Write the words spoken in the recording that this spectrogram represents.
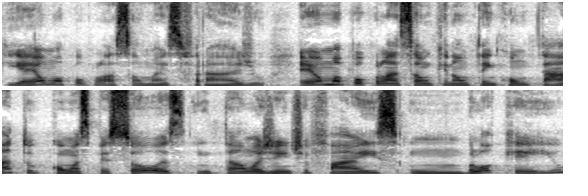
que é uma população mais frágil, é uma população que não tem contato com as pessoas, então a gente faz um bloqueio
